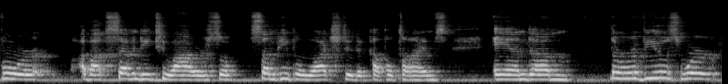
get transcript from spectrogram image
for about 72 hours. So some people watched it a couple times and um, the reviews were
